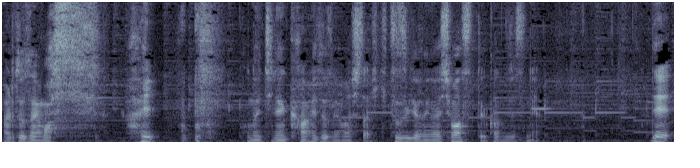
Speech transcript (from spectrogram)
ありがとうございます。はい。この1年間ありがとうございました。引き続きお願いしますっていう感じですね。で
